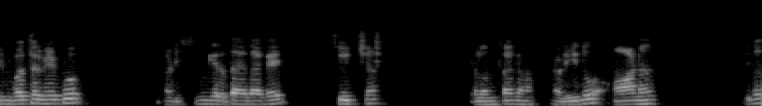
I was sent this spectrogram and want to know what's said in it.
ನಿಮ್ಗೆ ಗೊತ್ತಿರ್ಬೇಕು. ನೋಡಿ ಹಿಂಗಿರ್ತಾ ಇದ್ದಾವೆ. ಸ್ವಿಚ್ ಕೆಲವೊಂದಾಗ ನೋಡಿ ಇದು ಆನ್ ಇದು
